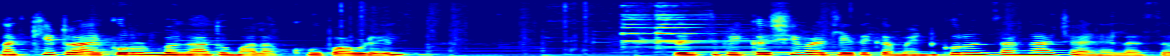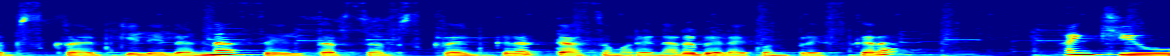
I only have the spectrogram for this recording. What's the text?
नक्की ट्राय करून बघा तुम्हाला खूप आवडेल. रेसिपी कशी वाटली ते कमेंट करून सांगा. चॅनलला सबस्क्राईब केलेलं नसेल तर सबस्क्राईब करा. त्यासमोर येणारं बेलायकॉन प्रेस करा. थँक्यू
